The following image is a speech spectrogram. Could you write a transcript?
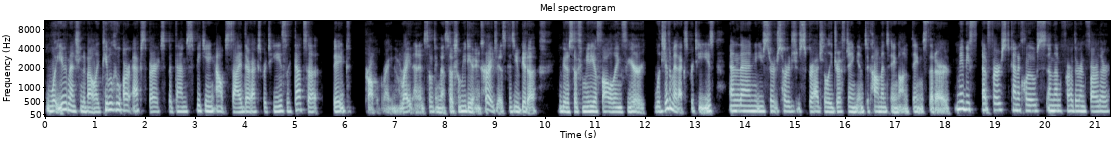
What you mentioned about like people who are experts, but then speaking outside their expertise, like that's a big problem right now, right? And it's something that social media encourages because you get a you get a social media following for your legitimate expertise, and then you start sort of just gradually drifting into commenting on things that are maybe at first kind of close, and then farther and farther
